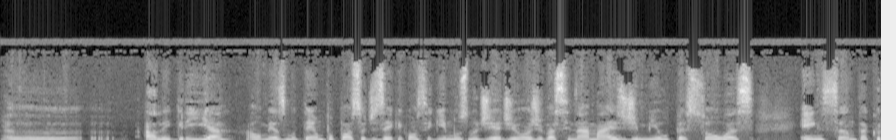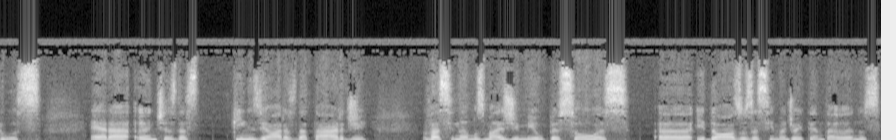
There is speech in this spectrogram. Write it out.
uh, alegria, ao mesmo tempo, posso dizer que conseguimos no dia de hoje vacinar mais de mil pessoas em Santa Cruz. Era antes das 15 horas da tarde vacinamos mais de mil pessoas Uh, idosos acima de 80 anos.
